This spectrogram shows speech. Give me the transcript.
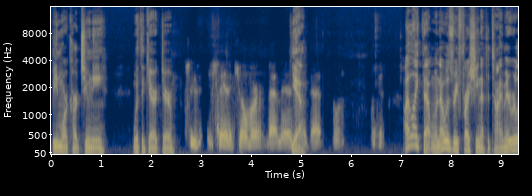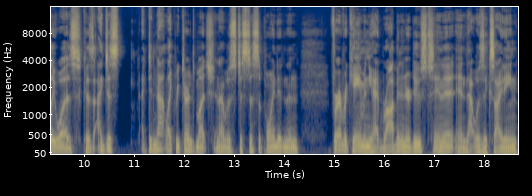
being more cartoony with the character. You're saying a Kilmer Batman, yeah, like that. Oh, okay. I like that one. That was refreshing at the time. It really was because I just I did not like Returns much, and I was just disappointed. And then Forever came, and you had Robin introduced in it, and that was exciting.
